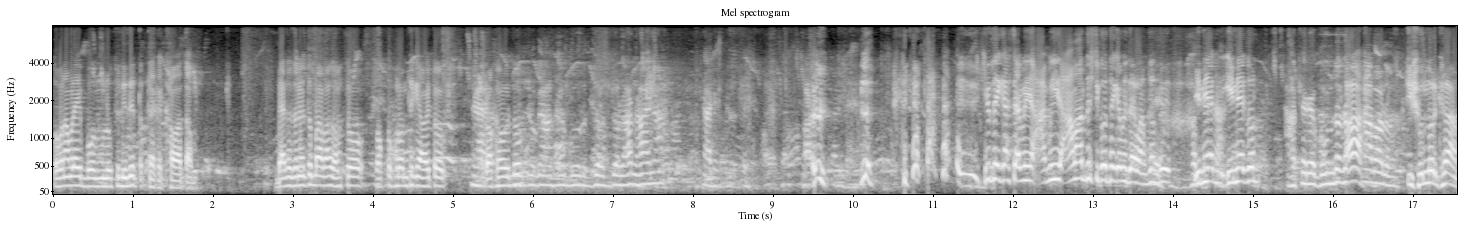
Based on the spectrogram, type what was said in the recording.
তখন আমরা এই বনমূল তুলি দিয়ে তাকে খাওয়াতাম। ব্যথা জন্য তো বাবা হয়তো রক্তক্ষরণ থেকে হয়তো রক্ষা হতো হয় না কিন্তু এই গাছটা আমি আমি আমার দৃষ্টিকোণ থেকে আমি দেখলাম কিন্তু ইনি ইনি একজন হাতের গন্ধ ভালো। কি সুন্দর ঘেরান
